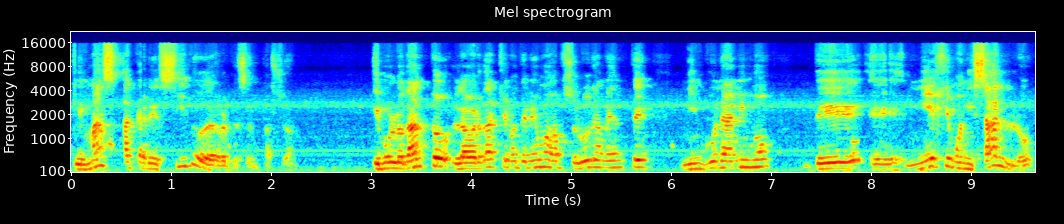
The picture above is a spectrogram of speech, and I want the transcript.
que más ha carecido de representación. Y por lo tanto, la verdad es que no tenemos absolutamente ningún ánimo de eh, ni hegemonizarlo,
